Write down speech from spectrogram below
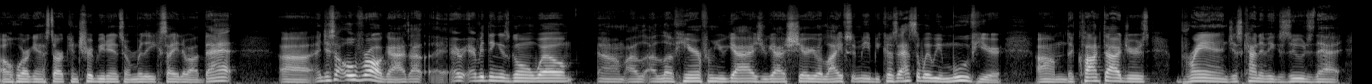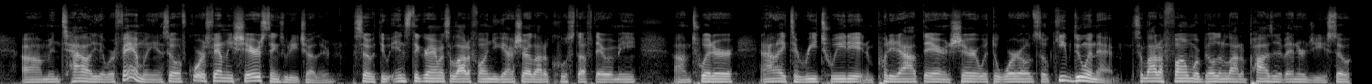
uh, who are going to start contributing. So I'm really excited about that. Uh, and just overall, guys, I, everything is going well. Um, I, I, love hearing from you guys. You guys share your lives with me because that's the way we move here. Um, the Clock Dodgers brand just kind of exudes that uh, mentality that we're family. And so, of course, family shares things with each other. So, through Instagram, it's a lot of fun. You guys share a lot of cool stuff there with me. Um, Twitter, and I like to retweet it and put it out there and share it with the world. So, keep doing that. It's a lot of fun. We're building a lot of positive energy. So,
